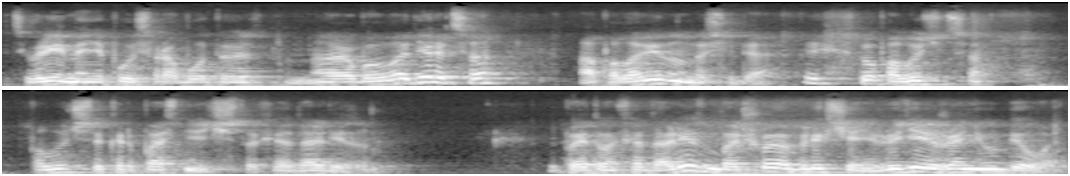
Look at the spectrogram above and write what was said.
сказать, времени пусть работают на рабовладельца, а половину на себя. И что получится? Получится крепостничество, феодализм. И поэтому феодализм – большое облегчение. Людей уже не убивают.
